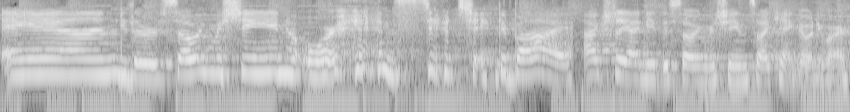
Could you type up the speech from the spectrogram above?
and either sewing machine or hand stitching. Goodbye. Actually, I need the sewing machine so I can't go anywhere.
